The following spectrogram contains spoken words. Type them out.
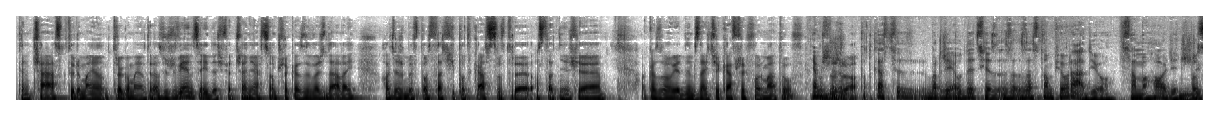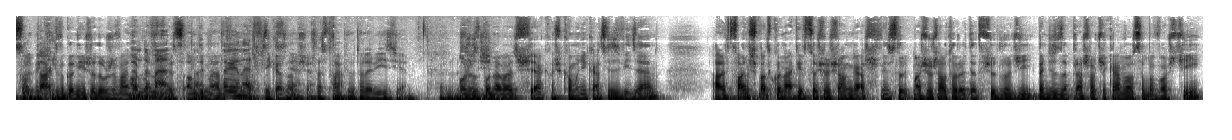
ten czas, który mają, którego mają teraz już więcej, doświadczenia chcą przekazywać dalej, chociażby w postaci podcastów, które ostatnio się okazało jednym z najciekawszych formatów. Ja myślę, Dużo, że podcasty, bardziej audycje, z- zastąpią radio w samochodzie czy bo są tak, wygodniejsze do używania. on demand, jest on tak, demand. tak jak Netflix się. zastąpił telewizję. w pewnym Możesz sensie. zbudować jakąś komunikację z widzem, ale w twoim przypadku najpierw coś osiągasz, więc masz już autorytet wśród ludzi, będziesz zapraszał ciekawe osobowości,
